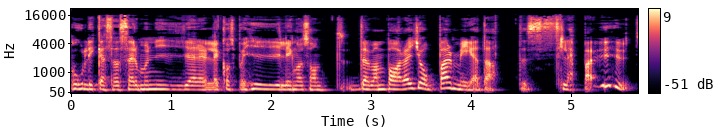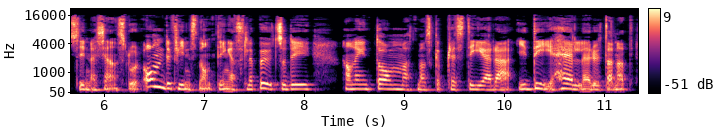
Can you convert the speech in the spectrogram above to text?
olika så ceremonier eller gått på healing och sånt där man bara jobbar med att släppa ut sina känslor. Om det finns någonting att släppa ut. Så det handlar inte om att man ska prestera i det heller utan att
